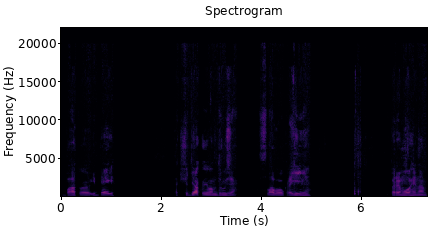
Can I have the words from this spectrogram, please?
багато ідей. Так що дякую вам, друзі. Слава Україні! Перемоги нам,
